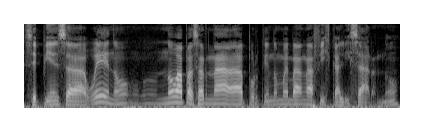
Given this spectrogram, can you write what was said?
se piensa bueno no va a pasar nada porque no me van a fiscalizar no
